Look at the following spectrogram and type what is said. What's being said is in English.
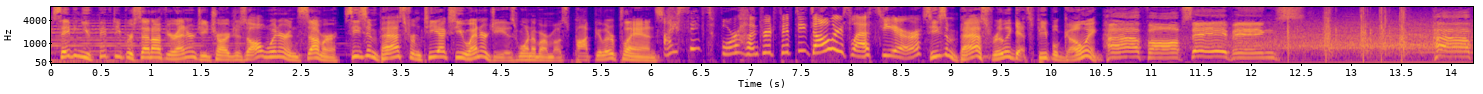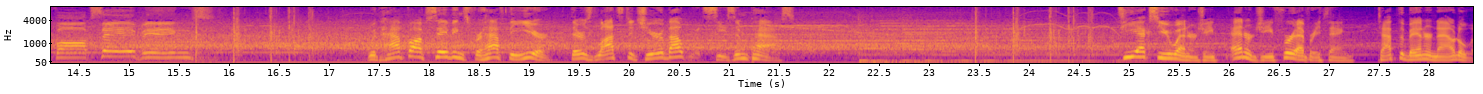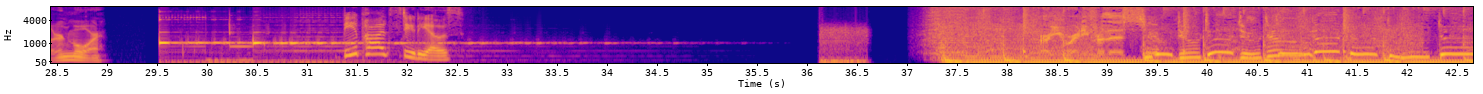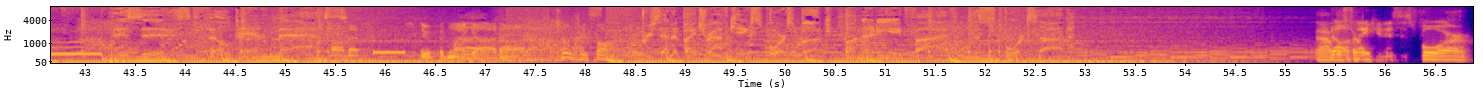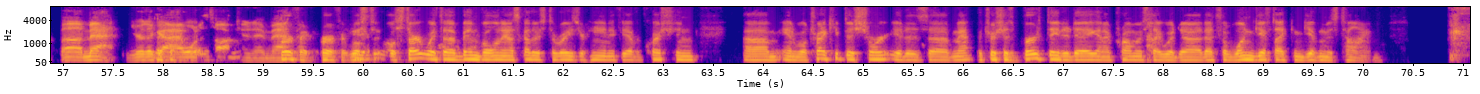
Saving you 50% off your energy charges all winter and summer, Season Pass from TXU Energy is one of our most popular plans. I saved $450 last year. Season Pass really gets people going. Half off savings. Half off savings. With half off savings for half the year, there's lots to cheer about with Season Pass. TXU Energy, energy for everything. Tap the banner now to learn more. Bpod Studios. Are you ready for this? Do, do, do, do, do, do, do, do. This is Felt and Matt. Oh, that's stupid. My uh, God. Oh. Shows your thought. Presented by DraftKings Sportsbook on 98.5, the Sports Hub. Uh, no, we'll start, thank you. This is for uh, Matt. You're the guy Okay. I want to talk to today, Matt. Perfect, perfect. We'll, st- we'll start with uh, Ben Bowl and ask others to raise your hand if you have a question. Um, and we'll try to keep this short. It is uh, Matt Patricia's birthday today, and I promised I would. Uh, that's the one gift I can give him is time.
